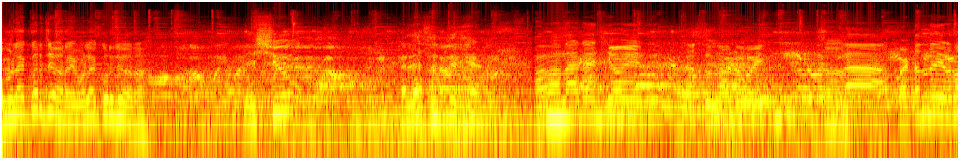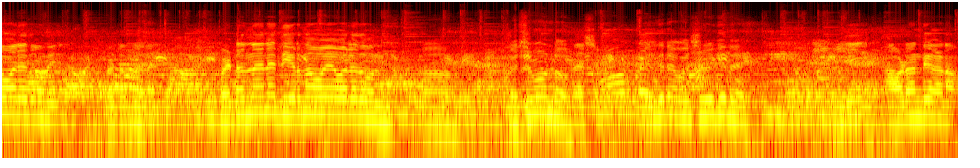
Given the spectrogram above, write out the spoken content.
ഇവളെ കുറിച്ച് പറ ഇവളെ കുറിച്ച് പറ. യശു നല്ല സുന്ദരിയാണ്. അത് നന്നായിട്ട് എൻജോയ് ചെയ്ത്. നല്ല സുഖമായിട്ട് പോയി. പെട്ടെന്ന് തീർന്ന പോലെ തോന്നി. പെട്ടെന്ന് തന്നെ. പെട്ടെന്ന് തന്നെ തീർന്ന പോയ പോലെ തോന്നി. വിഷമമുണ്ടോ? വിഷമമുണ്ട്. എന്തിനാ വിഷമിക്കുന്നത് അവിടെ ഉണ്ട് കാണാം.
